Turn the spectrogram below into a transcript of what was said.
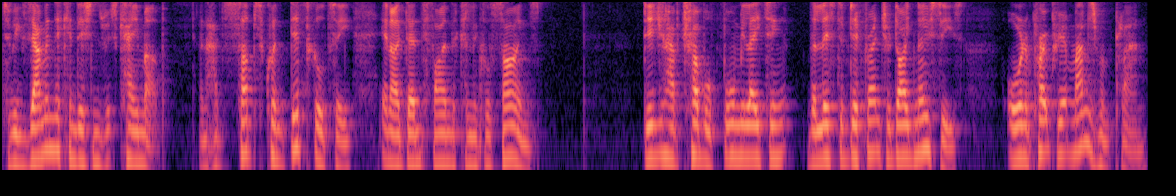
to examine the conditions which came up and had subsequent difficulty in identifying the clinical signs. Did you have trouble formulating the list of differential diagnoses or an appropriate management plan?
